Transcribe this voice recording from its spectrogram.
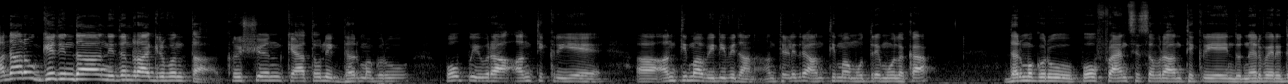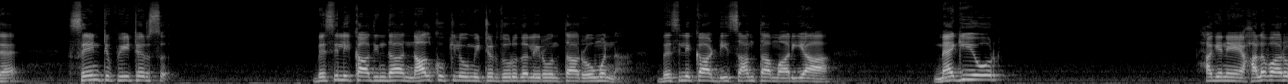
ಅನಾರೋಗ್ಯದಿಂದ ನಿಧನರಾಗಿರುವಂಥ ಕ್ರಿಶ್ಚಿಯನ್ ಕ್ಯಾಥೋಲಿಕ್ ಧರ್ಮಗುರು ಪೋಪ್ ಇವರ ಅಂತ್ಯಕ್ರಿಯೆ ಅಂತಿಮ ವಿಧಿವಿಧಾನ ಅಂತೇಳಿದರೆ ಅಂತಿಮ ಮುದ್ರೆ ಮೂಲಕ ಧರ್ಮಗುರು ಪೋಪ್ ಫ್ರಾನ್ಸಿಸ್ ಅವರ ಅಂತ್ಯಕ್ರಿಯೆ ಇಂದು ನೆರವೇರಿದೆ. ಸೇಂಟ್ ಪೀಟರ್ಸ್ ಬೆಸಿಲಿಕಾದಿಂದ ನಾಲ್ಕು ಕಿಲೋಮೀಟರ್ ದೂರದಲ್ಲಿರುವಂಥ ರೋಮನ್ನ basilica di Santa Maria Maggiore ಹಾಗೆಯೇ ಹಲವಾರು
